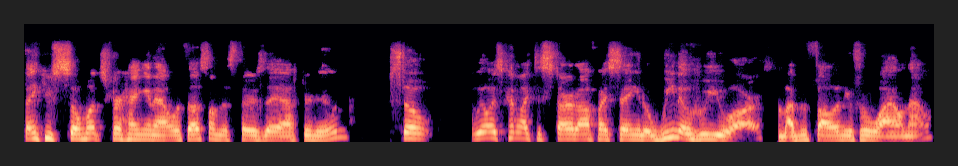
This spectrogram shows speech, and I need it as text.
Thank you so much for hanging out with us on this Thursday afternoon. So, we always kind of like to start off by saying, you know, we know who you are. Um, I've been following you for a while now,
